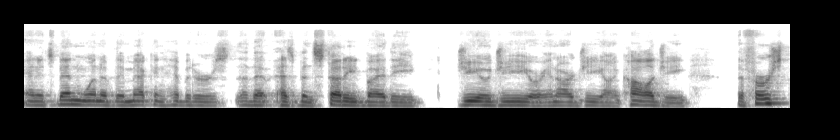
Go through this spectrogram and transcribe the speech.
and it's been one of the MEK inhibitors that has been studied by the GOG or NRG oncology. The first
